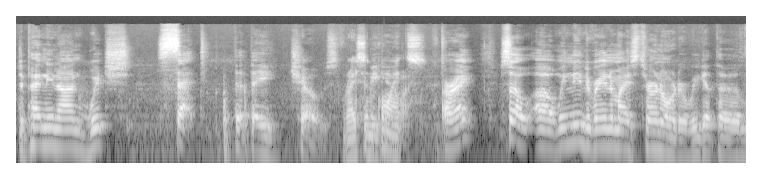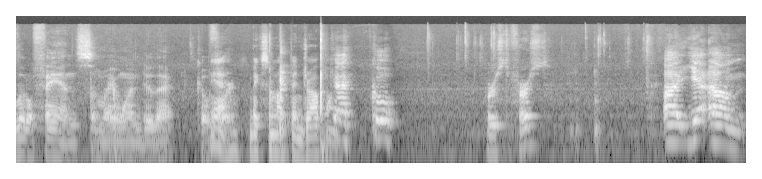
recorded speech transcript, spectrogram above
depending on which set that they chose. Rice to and begin points. with. All right. So uh, we need to randomize turn order. We get the little fans. Somebody want to do that? Go for Yeah, it. mix them up and drop one. Okay. Cool. First to first. Uh, yeah, um,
